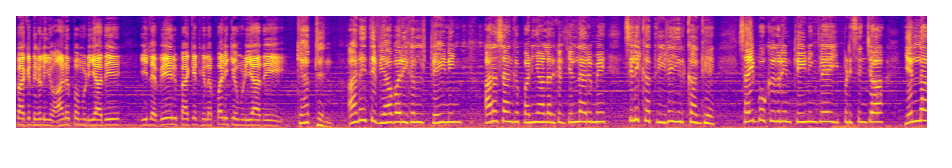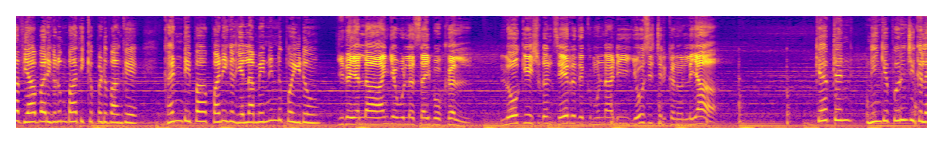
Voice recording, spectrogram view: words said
பாக்கெட்டுகளையும் அனுப்ப முடியாது இல்ல வேறு பாக்கெட்களை படிக்க முடியாது. கேப்டன் அனைத்து வியாபாரிகள் ட்ரைனிங் அரசாங்க பணியாளர்கள் எல்லாருமே சிலிகாத்ரியில இருக்காங்க. சைபோக்குகளின் ட்ரைனிங்ல இப்படி செஞ்சா எல்லா வியாபாரிகளும் பாதிக்கப்படுவாங்க. கண்டிப்பா பணிகள் எல்லாமே நின்னு போயிடும். இதையெல்லாம் அங்கே உள்ள சைபோக்கள் லோகேஷுடன் சேர்றதுக்கு முன்னாடி யோசிச்சிருக்கணும் இல்லையா? கேப்டன் நீங்க புரிஞ்சுக்கல.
